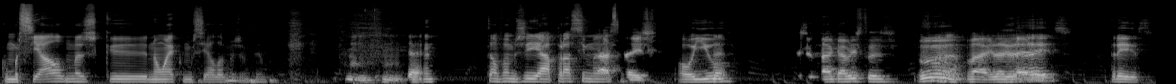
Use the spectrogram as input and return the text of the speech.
comercial, mas que não é comercial ao mesmo tempo. Então vamos ir à próxima, Ah, seis. ao You. Já está a acabar isto hoje. Um, Ah. vai, vai. 3, 3.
